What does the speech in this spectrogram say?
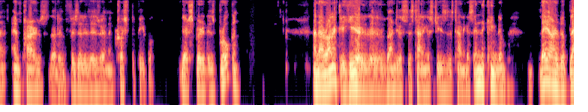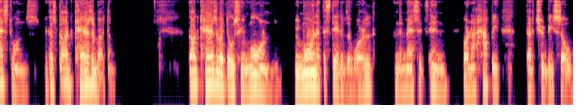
uh, empires that have visited Israel and crushed the people. Their spirit is broken. And ironically, here the evangelist is telling us, Jesus is telling us, in the kingdom, they are the blessed ones because God cares about them. God cares about those who mourn, who mourn at the state of the world and the mess it's in, who are not happy that it should be so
